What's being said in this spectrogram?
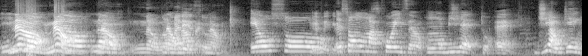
Não, não, não. não. Não, não, Não, apareço. não, não. Eu sou. Eu Eu sou uma coisa, um objeto É. de alguém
